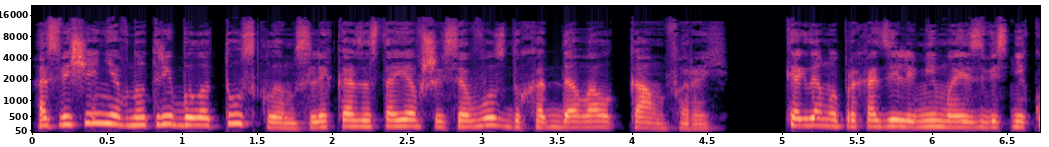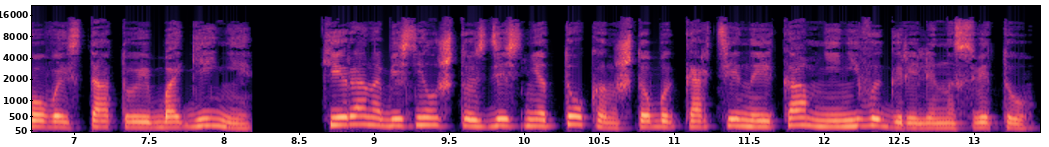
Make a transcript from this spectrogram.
Освещение внутри было тусклым, слегка застоявшийся воздух отдавал камфорой. Когда мы проходили мимо известняковой статуи богини, Киран объяснил, что здесь нет окон, чтобы картины и камни не выгорели на свету.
